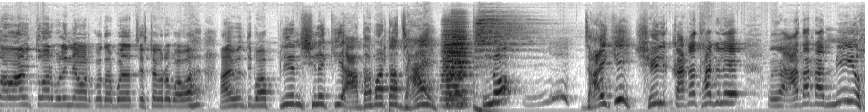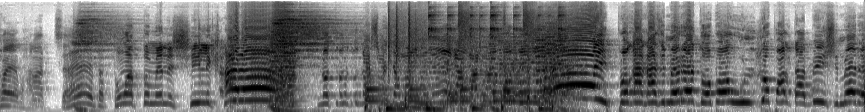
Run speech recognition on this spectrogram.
বাবা আমি তোমার বলিনি আমার কথা বোঝার চেষ্টা করো বাবা। আমি বলছি বাবা প্লেন শিলে কি আদা বাটা যায়? নো যায় কি? শিল কাটা থাকলে ওই আদাটা মি হয় ভালো। হ্যাঁ তা তোমার তো মেনে শিল খারাপ। নতুন নতুন আসবে জামাই মেয়েরা? বাড়তে বলবে এই পোকা গাছ মেরে দেবো উল্টো পাল্টা বিষ মেরে।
